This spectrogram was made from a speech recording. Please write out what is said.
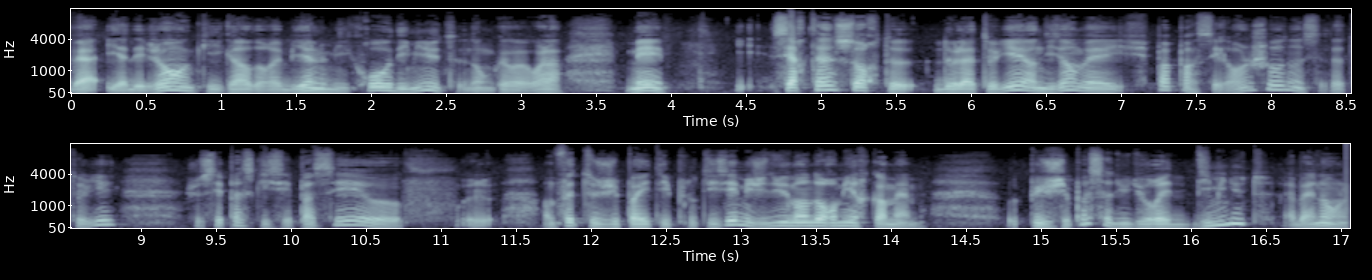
Eh ben, il y a des gens qui garderaient bien le micro 10 minutes. Donc voilà. Mais certains sortent de l'atelier en disant mais il ne s'est pas passé grand chose dans cet atelier. Je ne sais pas ce qui s'est passé euh, en fait j'ai pas été hypnotisé mais j'ai dû m'endormir quand même. Puis je sais pas ça a dû durer 10 minutes. Eh ben non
